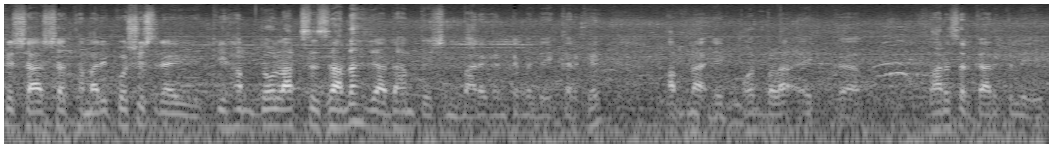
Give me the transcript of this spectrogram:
के साथ साथ हमारी कोशिश रहेगी कि हम दो लाख से ज़्यादा से ज़्यादा हम पेशेंट बारह घंटे में देख करके अपना एक बहुत बड़ा एक भारत सरकार के लिए एक,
